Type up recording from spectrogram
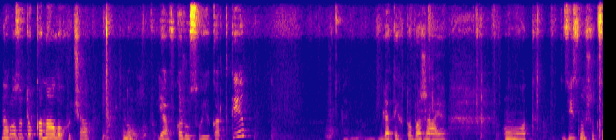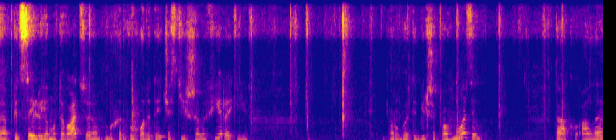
на розвиток каналу, хоча ну, я вкажу свої картки для тих, хто бажає. От. Звісно, що це підсилює мотивацію виходити частіше в ефіри і робити більше прогнозів. Так, але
